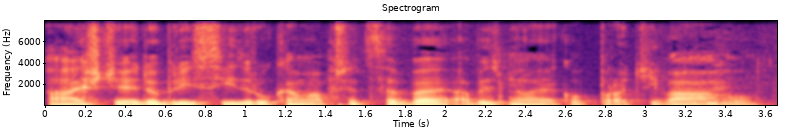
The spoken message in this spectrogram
A ještě je dobrý si jít rukama před sebe, abys měla jako protiváhu. Mm-hmm.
